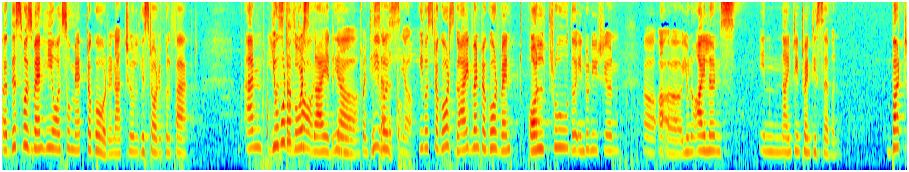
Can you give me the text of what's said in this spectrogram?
uh, this was when he also met Tagore, an actual historical fact. And you would Tagore's have thought, guide in yeah, 27. He was, yeah, he was Tagore's guide when Tagore went all through the Indonesian, uh, uh, uh, you know, islands in 1927. But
